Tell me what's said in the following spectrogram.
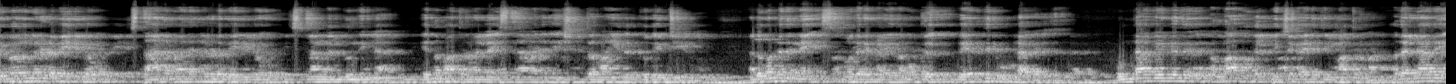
വിഭവങ്ങളുടെ പേരിലോ സ്ഥാനമാനങ്ങളുടെ പേരിലോ ഇസ്ലാം നൽകുന്നില്ല എന്ന് മാത്രമല്ല ഇസ്ലാം അതിനെ ശുദ്ധമായി എതിർക്കുകയും ചെയ്യുന്നു. അതുകൊണ്ട് തന്നെ സഹോദരങ്ങളെ നമുക്ക് വേർതിരിവ് ഉണ്ടാകരുത്. ഉണ്ടാകേണ്ടത് അള്ളാഹു കൽപ്പിച്ച കാര്യത്തിൽ മാത്രമാണ്. അതല്ലാതെ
